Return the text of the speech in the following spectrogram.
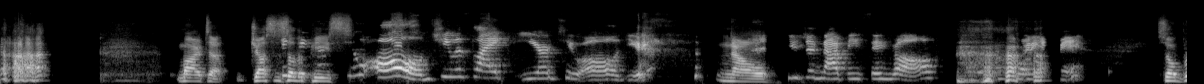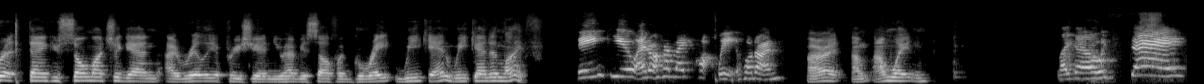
Marta, justice of the peace. too old. She was like, "You're too old. You No. you should not be single." Me. so, Britt, thank you so much again. I really appreciate it. And you have yourself a great week and weekend in life. Thank you. I don't have my co- wait. Hold on. All right. I'm I'm waiting. Like I always say,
